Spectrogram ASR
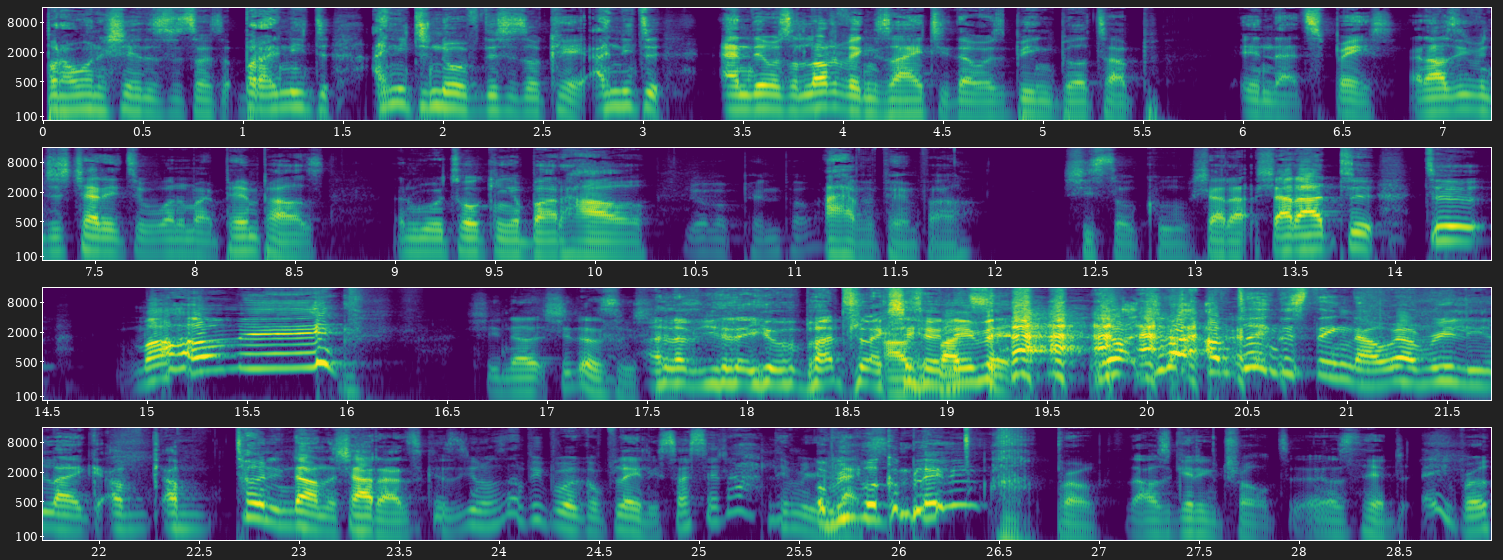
but I want to share this with someone. But I need to I need to know if this is okay. I need to and there was a lot of anxiety that was being built up in that space. And I was even just chatting to one of my pen pals and we were talking about how You have a pen pal? I have a pen pal. She's so cool. Shout out shout out to to my homie. She knows she knows who she I is. love you that you were about to like I was say her about to name. say- you know, you know, I'm doing this thing now where I'm really like I'm I'm toning down the shout outs because you know some people were complaining. So I said, ah, let me Are relax. people complaining? bro, I was getting trolled. I was hit. Hey, bro.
